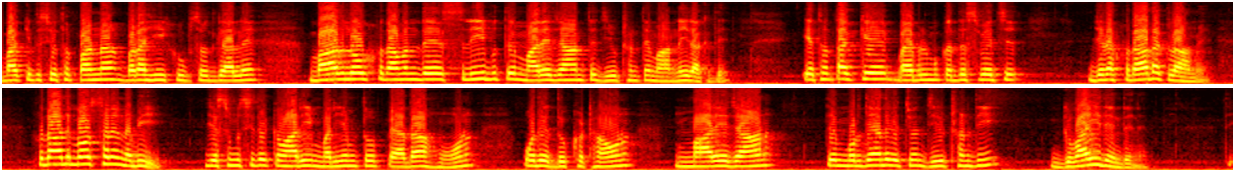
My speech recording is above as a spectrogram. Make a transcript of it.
ਬਾਕੀ ਤੁਸੀਂ ਉੱਥੇ ਪੜਨਾ ਬੜਾ ਹੀ ਖੂਬਸੂਰਤ ਗੱਲ ਹੈ। ਬਾਦ ਲੋਕ ਖੁਦਾਵੰਦ ਦੇ ਸਲੀਬ ਉਤੇ ਮਾਰੇ ਜਾਣ ਤੇ ਜੀ ਉਠਣ ਤੇ ਮਾਨ ਨਹੀਂ ਰੱਖਦੇ। ਇਥੋਂ ਤੱਕ ਕਿ ਬਾਈਬਲ ਮੁਕੱਦਸ ਵਿੱਚ ਜਿਹੜਾ ਖੁਦਾ ਦਾ ਕਲਾਮ ਹੈ, ਖੁਦਾ ਦੇ ਬਹੁਤ ਸਾਰੇ ਨਬੀ ਯਿਸੂ ਮਸੀਹ ਦੇ ਕੁਮਾਰੀ ਮਰੀਮ ਤੋਂ ਪੈਦਾ ਹੋਣ, ਉਹਦੇ ਦੁੱਖ ਉਠਾਉਣ, ਮਾਰੇ ਜਾਣ ਤੇ ਮੁਰਦਿਆਂ ਦੇ ਵਿੱਚੋਂ ਜੀ ਉਠਣ ਦੀ ਗਵਾਹੀ ਦਿੰਦੇ ਨੇ। ਤੇ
